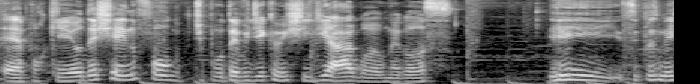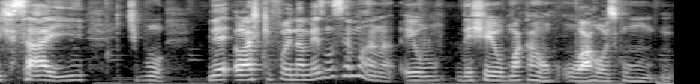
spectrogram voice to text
É, porque eu deixei no fogo. Tipo, teve um dia que eu enchi de água o negócio e simplesmente saí. Tipo, eu acho que foi na mesma semana. Eu deixei o macarrão, o arroz com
